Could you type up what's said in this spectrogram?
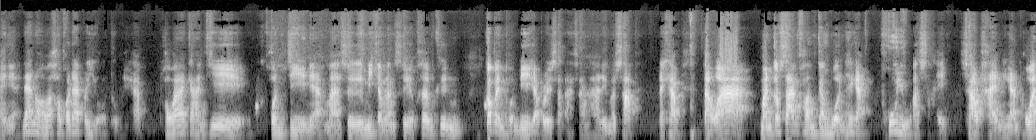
ยเนี่ยแน่นอนว่าเขาก็ได้ประโยชน์ถูกไหมครับ ราะว่าการที่คนจีนเนี่ยมาซื้อมีกำลังซื้อเพิ่มขึ้น ก็เป็นผลดีกับบริษัทอสังหาริมทรัพย์นะครับ แต่ว่ามันก็สร้างความกังวลให้กับผู้อยู่อาศัยชาวไทยเหมือนกัน เพราะว่า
